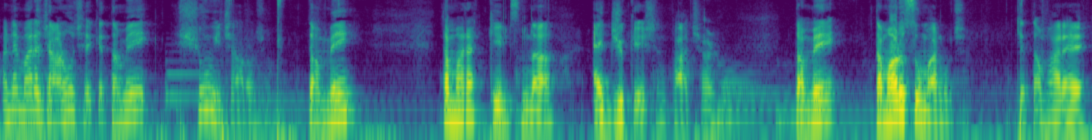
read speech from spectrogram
અને મારે જાણવું છે કે તમે શું વિચારો છો? તમે તમારા કિડ્સના એજ્યુકેશન પાછળ તમે, તમારું શું માનવું છે? કે તમારે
